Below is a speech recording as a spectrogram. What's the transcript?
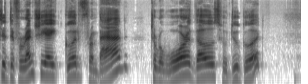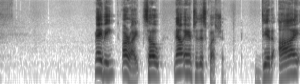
to differentiate good from bad, to reward those who do good? Maybe. All right. So now answer this question Did I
